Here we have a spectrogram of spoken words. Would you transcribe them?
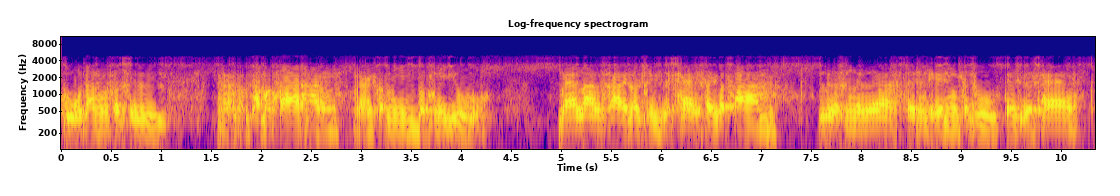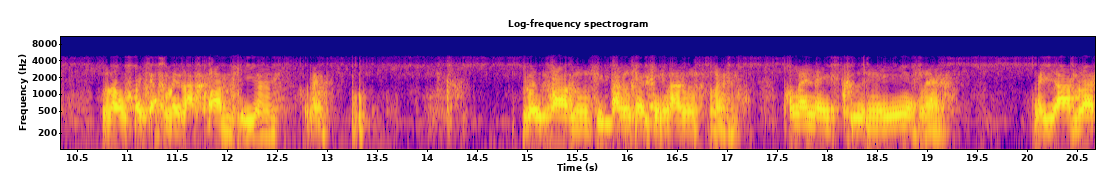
คู่นั้นก็คือธรรมปาถังก็มีบทนี้อยู่ แม้ร่างกายเราถึงจะแห้งไปก็ตาม เลือดเนื้อเส้นเอ็นกระดูกแต่เลือแห้งเราก็จะไม่ละความเพียรนะโดยความที่ตั้งใจเช่นนั้นนะเพราะงั้นในคืนนี้นะในยามแรก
